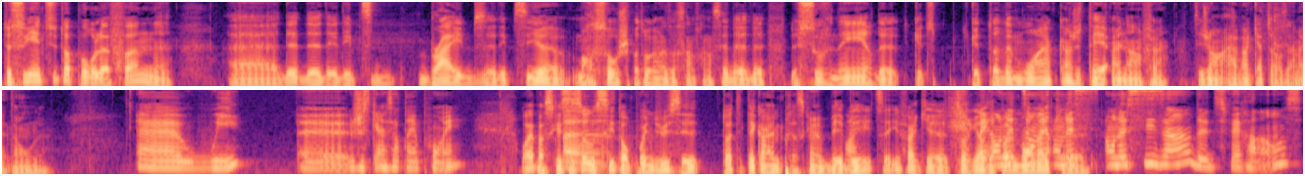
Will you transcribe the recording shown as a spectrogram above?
Te souviens-tu, toi, pour le fun, euh, de, de- de- des petites bribes, euh, des petits euh, morceaux, je sais pas trop comment dire ça en français, de, souvenirs de, que tu que as de moi quand j'étais un enfant? C'est genre avant 14 ans, mettons. Là. Oui. Jusqu'à un certain point. Ouais, parce que c'est ça Euh, aussi, ton point de vue, c'est toi, t'étais quand même presque un bébé, Ouais. tu sais, fait que tu Ben, regardais pas a, le tu monde on, a, avec... on, a, euh, six- on a six ans de différence.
